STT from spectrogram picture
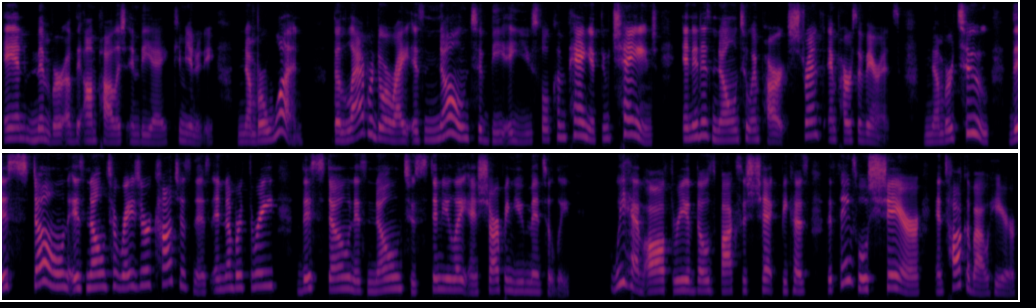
and member of the Unpolished MBA community. Number one, the Labradorite is known to be a useful companion through change, and it is known to impart strength and perseverance. Number two, this stone is known to raise your consciousness. And number three, this stone is known to stimulate and sharpen you mentally we have all three of those boxes checked because the things we'll share and talk about here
